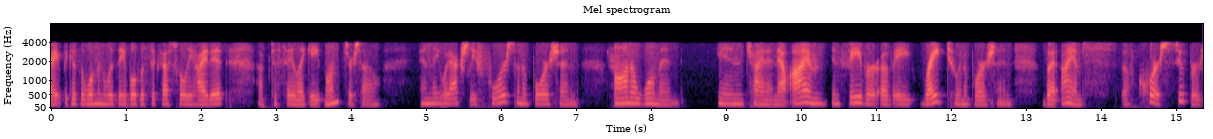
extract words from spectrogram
right? Because the woman was able to successfully hide it up to say like 8 months or so. And they would actually force an abortion on a woman in China. Now, I am in favor of a right to an abortion, but I am of course super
